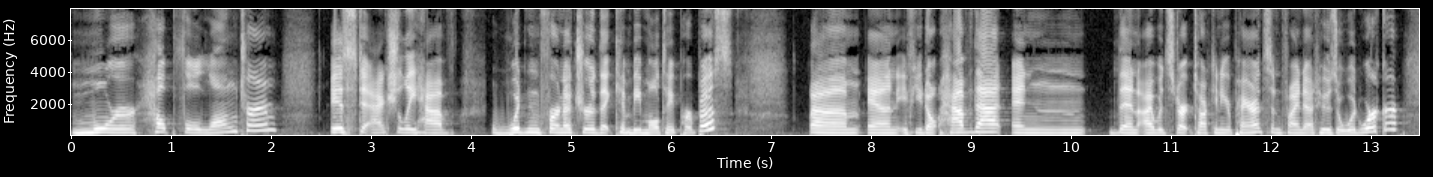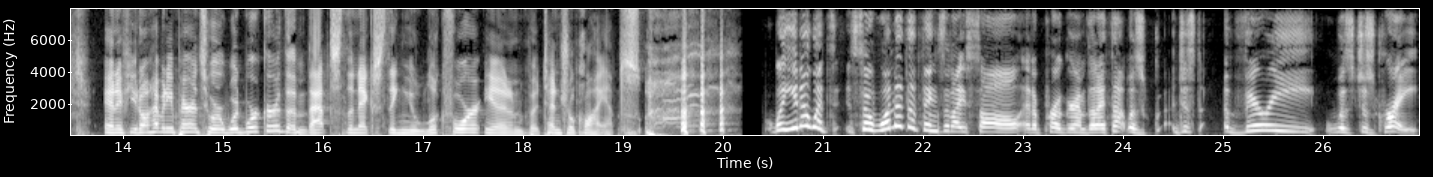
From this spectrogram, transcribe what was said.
more helpful long term is to actually have wooden furniture that can be multi-purpose. Um, and if you don't have that, and then I would start talking to your parents and find out who's a woodworker. And if you don't have any parents who are woodworker, then that's the next thing you look for in potential clients. Well, you know what's so one of the things that I saw at a program that I thought was just very was just great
